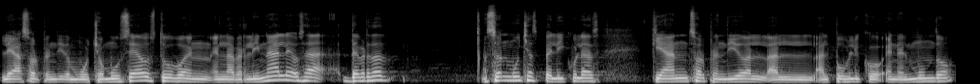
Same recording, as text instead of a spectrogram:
le ha sorprendido mucho. Museo estuvo en, en la Berlinale. O sea, de verdad son muchas películas que han sorprendido al, al- público en el mundo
